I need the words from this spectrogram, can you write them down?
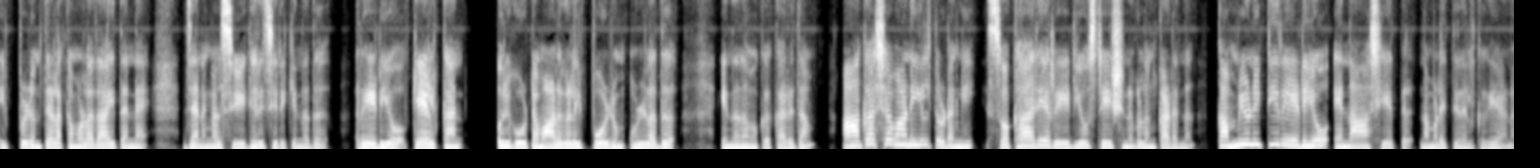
ഇപ്പോഴും തിളക്കമുള്ളതായി തന്നെ ജനങ്ങൾ സ്വീകരിച്ചിരിക്കുന്നത്. റേഡിയോ കേൾക്കാൻ ഒരു കൂട്ടം ആളുകൾ ഇപ്പോഴും ഉള്ളത് എന്ന് നമുക്ക് കരുതാം. ആകാശവാണിയിൽ തുടങ്ങി സ്വകാര്യ റേഡിയോ സ്റ്റേഷനുകളും കടന്ന് കമ്മ്യൂണിറ്റി റേഡിയോ എന്ന ആശയത്തിൽ നമ്മൾ എത്തി നിൽക്കുകയാണ്.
